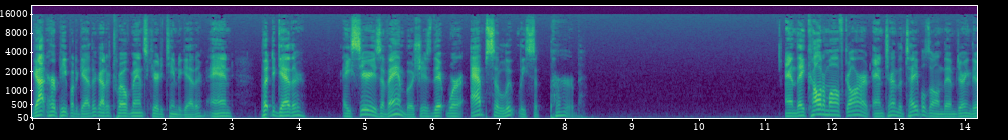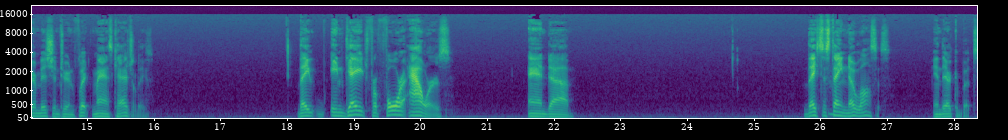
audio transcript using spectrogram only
got her people together, got her 12 man security team together, and put together a series of ambushes that were absolutely superb. And they caught them off guard and turned the tables on them during their mission to inflict mass casualties. They engaged for four hours, and uh, they sustained no losses in their kibbutz.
